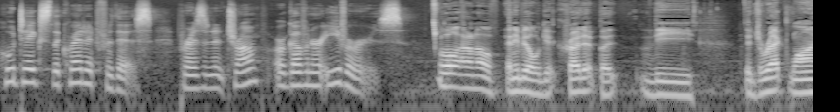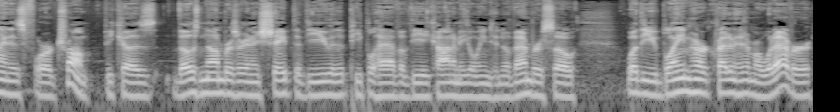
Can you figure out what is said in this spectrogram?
who takes the credit for this? President Trump or Governor Evers? Well, I don't know if anybody will get credit, but the the direct line is for Trump because those numbers are going to shape the view that people have of the economy going into November. So whether you blame her, credit him, or whatever,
